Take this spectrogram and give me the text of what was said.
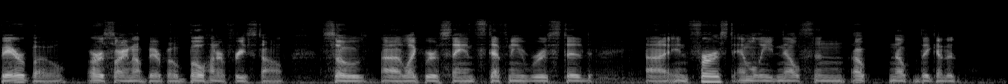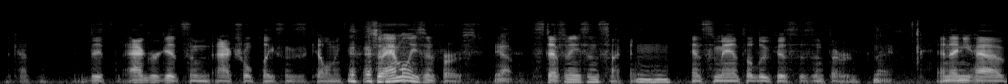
barebow, or sorry, not barebow, bow hunter freestyle. So, uh, like we were saying, Stephanie roosted uh, in first. Emily Nelson. Oh nope, they got it. The aggregates and actual placings is killing me. So Emily's in first. Yeah. Stephanie's in 2nd Mm-hmm. and Samantha Lucas is in third. Nice. And then you have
